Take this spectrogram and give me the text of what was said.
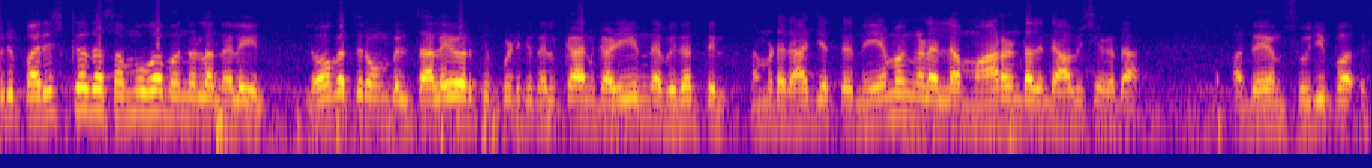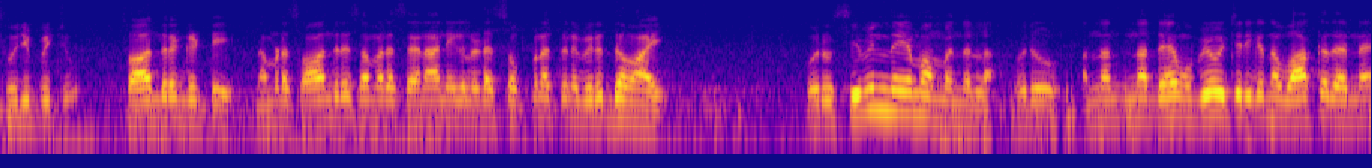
ഒരു പരിഷ്കൃത സമൂഹം എന്നുള്ള നിലയിൽ ലോകത്തിന് മുമ്പിൽ തലയുയർത്തിപ്പിടിച്ച് നിൽക്കാൻ കഴിയുന്ന വിധത്തിൽ നമ്മുടെ രാജ്യത്തെ നിയമങ്ങളെല്ലാം മാറേണ്ടതിന്റെ ആവശ്യകത അദ്ദേഹം സൂചിപ്പ സൂചിപ്പിച്ചു. സ്വാതന്ത്ര്യം കിട്ടി. നമ്മുടെ സ്വാതന്ത്ര്യ സമര സേനാനികളുടെ സ്വപ്നത്തിന് വിരുദ്ധമായി ഒരു സിവിൽ നിയമം എന്നുള്ള ഒരു അന്ന് അദ്ദേഹം ഉപയോഗിച്ചിരിക്കുന്ന വാക്ക് തന്നെ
